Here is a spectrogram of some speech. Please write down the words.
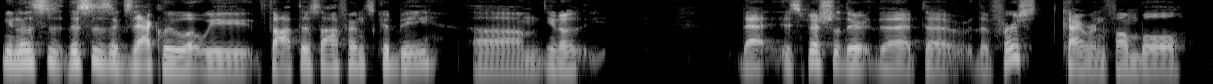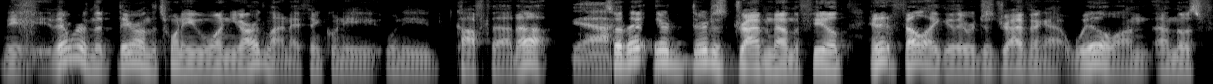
you know, this is this is exactly what we thought this offense could be. Um, you know, that especially there that uh, the first Kyren fumble, they, they were in the they were on the twenty one yard line, I think, when he when he coughed that up. Yeah. So they're, they're they're just driving down the field, and it felt like they were just driving at will on on those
